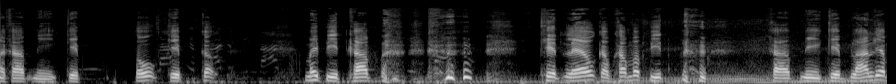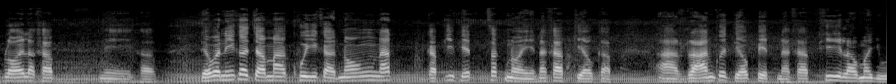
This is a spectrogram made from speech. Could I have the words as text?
นะครับ นี่เก็บโต๊ะเก็บก็ไม่ปิดครับ เข็ดแล้วกับคำว่าปิดครับ นี่เก็บร้านเรียบร้อยแล้วครับ นี่ครับ เดี๋ยววันนี้ก็จะมาคุยกับน้องนัดกับพี่เพชรสักหน่อยนะครับ เกี่ยวกับ ร้านก๋วยเตี๋ยวเป็ดนะครับ ที่เรามาอยู่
